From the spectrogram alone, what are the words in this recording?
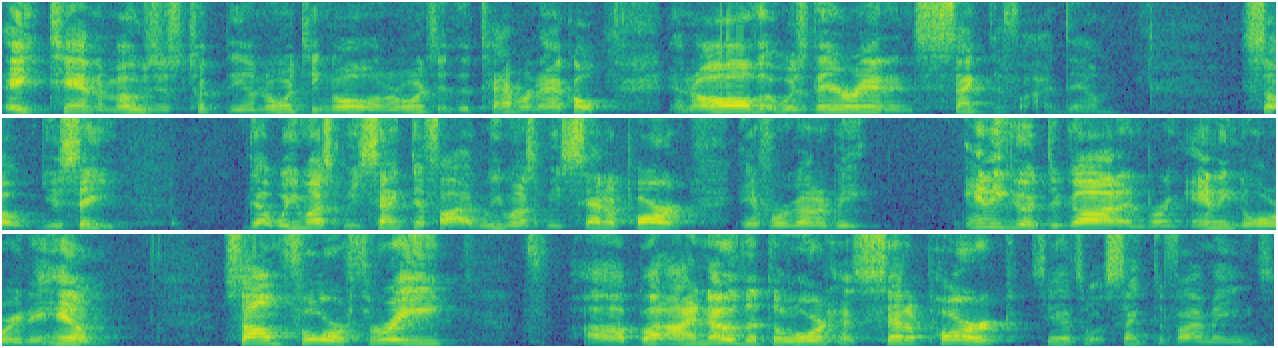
8:10 and Moses took the anointing oil and anointed the tabernacle and all that was therein and sanctified them. So you see that we must be sanctified. We must be set apart if we're going to be any good to God and bring any glory to Him. Psalm 4 3 uh, but I know that the Lord has set apart, see, that's what sanctify means,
